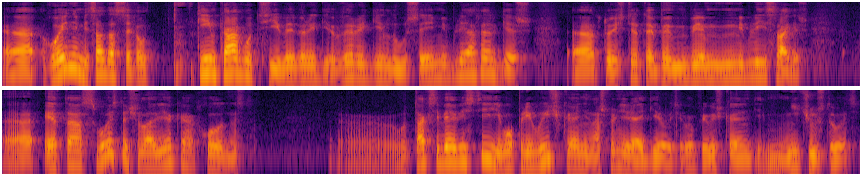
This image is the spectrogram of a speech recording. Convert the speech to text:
Э, Гойны мецада сехал ким кагу тиве верегилуса и миблиахергеш. Э, то есть это миблиисрагеш. Э, это свойство человека, холодность. Вот так себя вести, его привычка ни на что не реагировать, его привычка не чувствовать.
